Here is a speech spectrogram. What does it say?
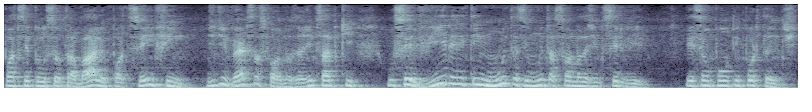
pode ser pelo seu trabalho, pode ser, enfim, de diversas formas. A gente sabe que o servir ele tem muitas e muitas formas da gente servir. Esse é um ponto importante.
